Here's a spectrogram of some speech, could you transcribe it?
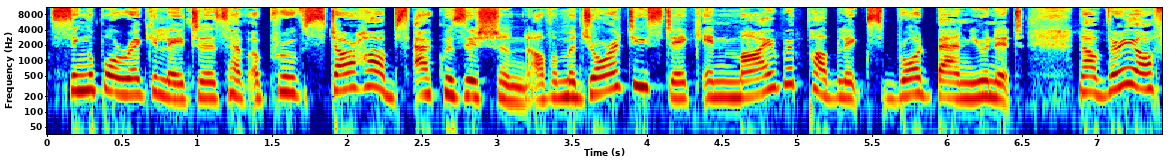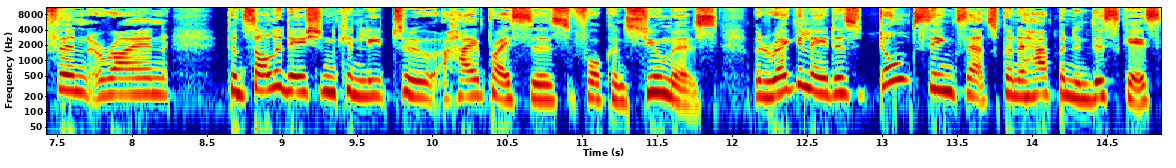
Singapore regulators have approved StarHub's acquisition of a majority stake in My Republic's broadband unit. Now, very often, Ryan, consolidation can lead to high prices for consumers, but regulators don't think that's going to happen in this case.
